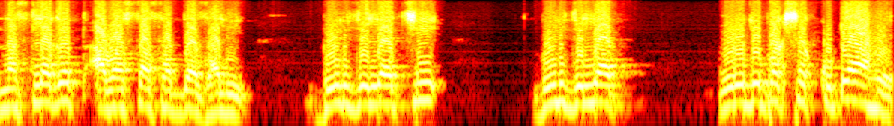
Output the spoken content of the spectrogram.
नसल्यागत अवस्था सध्या झाली. बीड जिल्ह्याची बीड जिल्ह्यात विरोधी पक्ष कुठे आहे?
